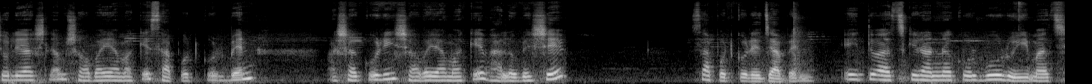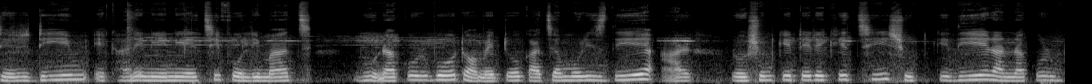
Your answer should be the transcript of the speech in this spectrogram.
চলে আসলাম। সবাই আমাকে সাপোর্ট করবেন। আশা করি সবাই আমাকে ভালোবেসে সাপোর্ট করে যাবেন। এই তো আজকে রান্না করব রুই মাছের ডিম, এখানে নিয়ে নিয়েছি ফলি মাছ, ভুনা করব, টমেটো, কাঁচামরিচ দিয়ে, আর রসুন কেটে রেখেছি, শুটকি দিয়ে রান্না করব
